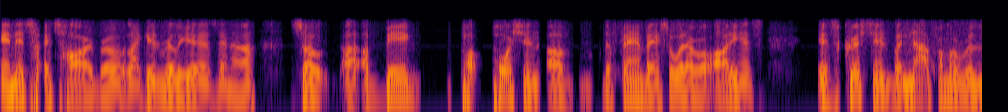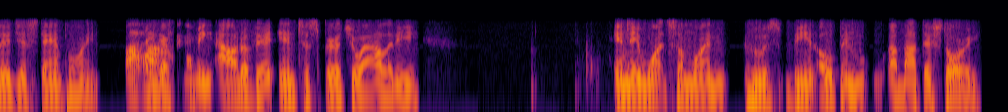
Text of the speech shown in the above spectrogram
and it's it's hard, bro. Like it really is. And uh, so a, a big po- portion of the fan base or whatever or audience is Christian, but not from a religious standpoint. Uh-huh. Like they're coming out of it into spirituality, and they want someone who's being open about their story.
